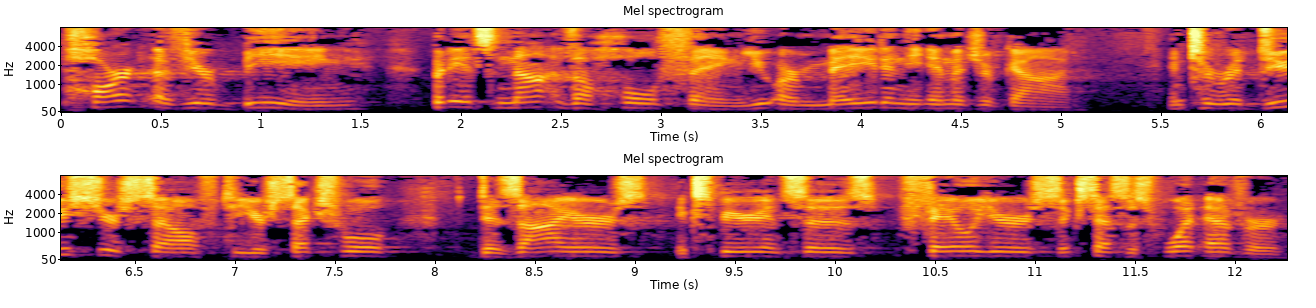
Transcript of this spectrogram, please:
part of your being, but it's not the whole thing. You are made in the image of God. And to reduce yourself to your sexual desires, experiences, failures, successes, whatever,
